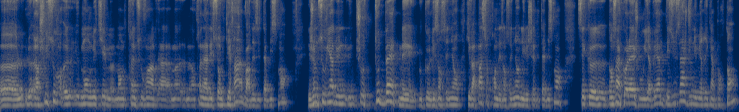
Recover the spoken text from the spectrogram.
Euh, alors, je suis souvent, euh, mon métier m'entraîne souvent à, m'entraîne à aller sur le terrain, voir des établissements. Et je me souviens d'une chose toute bête, mais que les enseignants, qui va pas surprendre les enseignants ni les chefs d'établissement, c'est que dans un collège où il y avait des usages du numérique importants,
